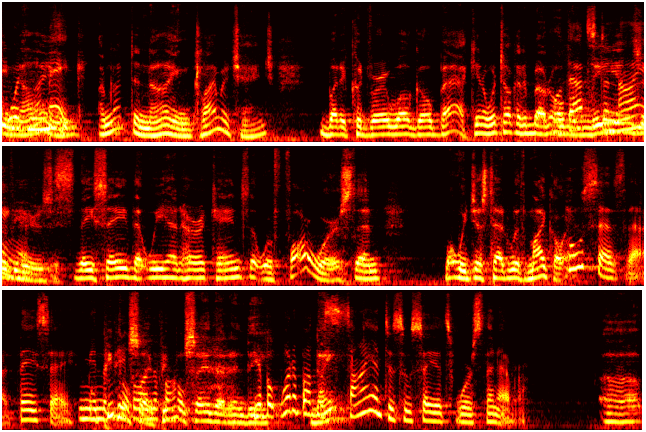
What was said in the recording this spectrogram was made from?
make. I'm not denying climate change, but it could very well go back. You know, we're talking about Well, over millions of of it. years. They say that we had hurricanes that were far worse than what we just had with Michael. Who says that? They say. You mean the people people say- on the phone? people say that in the Yeah, but what about the scientists who say it's worse than ever? Uh,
